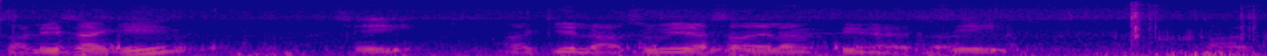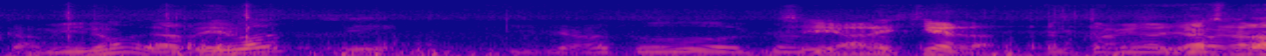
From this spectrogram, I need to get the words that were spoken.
Salís aquí, Sí, aquí la subida esa de la encina esa. sí, Al camino de arriba sí. y ya todo el camino. Sí, a la izquierda. El camino ya Subimos la-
